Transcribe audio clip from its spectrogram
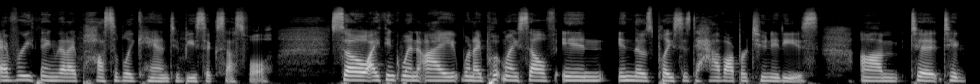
everything that I possibly can to be successful. So I think when I when I put myself in in those places to have opportunities um, to to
